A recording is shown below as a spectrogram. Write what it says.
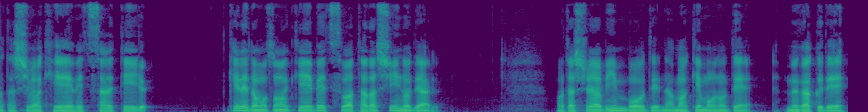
私は軽蔑されている。けれどもその軽蔑は正しいのである。私は貧乏で怠け者で、無学で、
